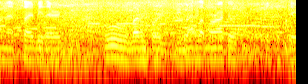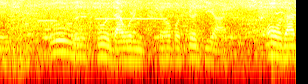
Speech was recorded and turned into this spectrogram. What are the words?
on that side B there. Ooh, Levin sword. I'm gonna let Morocco take the stage. Ooh. Ooh, that wouldn't kill, but good DI. Oh, that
